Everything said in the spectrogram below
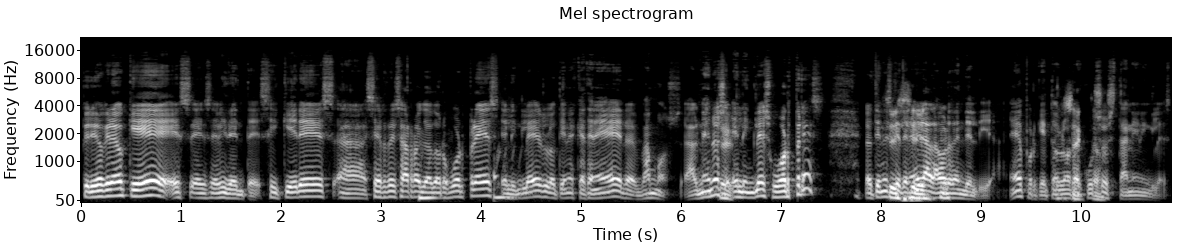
pero yo creo que es, evidente. Si quieres ah, ser desarrollador WordPress, el inglés lo tienes que tener, vamos, al menos el inglés WordPress lo tienes que tener a la orden del día, ¿eh? porque todos los recursos están en inglés.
